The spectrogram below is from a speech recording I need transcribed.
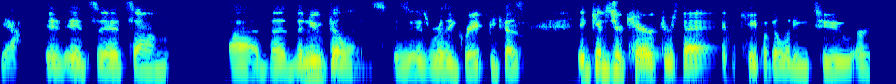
yeah, it, it's it's um, uh, the the new villains is, is really great because it gives your characters that capability to or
